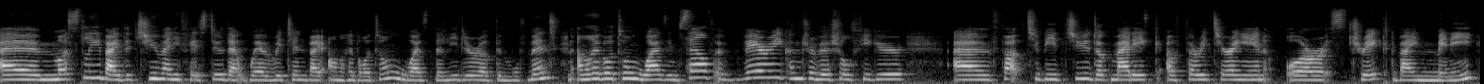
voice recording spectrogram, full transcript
um, mostly by the two manifestos that were written by André Breton, who was the leader of the movement. André Breton was himself a very controversial figure, uh, thought to be too dogmatic, authoritarian, or strict by many.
